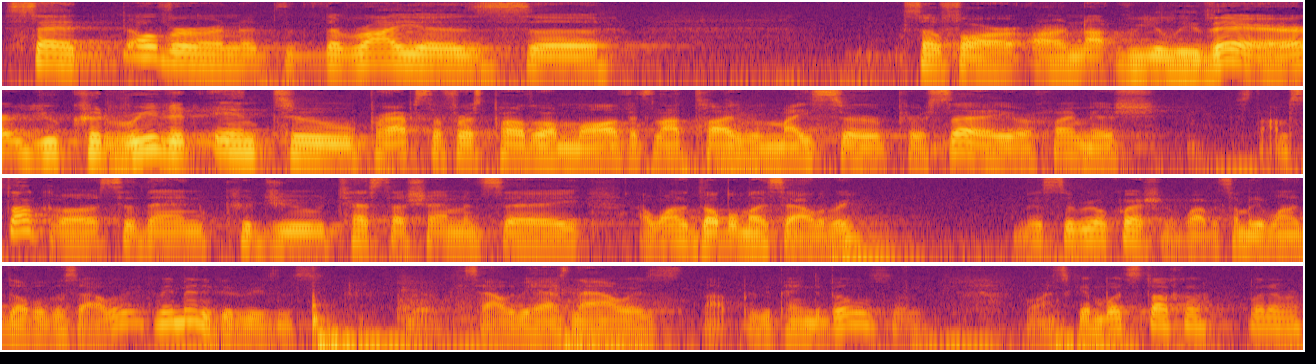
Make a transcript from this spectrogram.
said over, and the rayas. Uh, so far are not really there. You could read it into perhaps the first part of the Ramah, if it's not tied with Meiser per se or Chaimish, Stam Stakra, so then could you test Hashem and say, I want to double my salary? This is a real question. Why would somebody want to double the salary? There can be many good reasons. The salary he has now is not really paying the bills, and wants to get more stucco, whatever.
